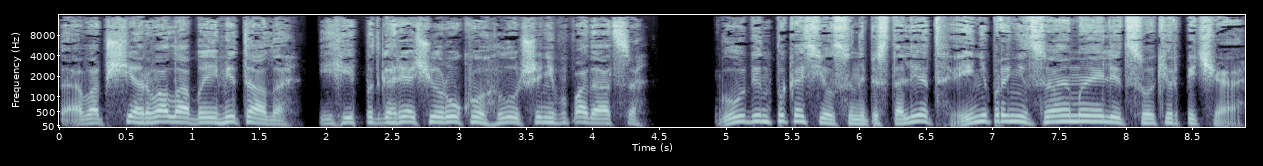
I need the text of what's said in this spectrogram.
та вообще рвала бы и металла. И под горячую руку лучше не попадаться. Губин покосился на пистолет и непроницаемое лицо кирпича.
